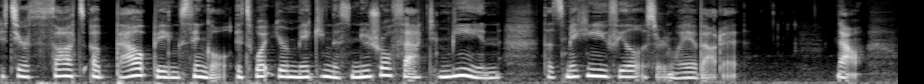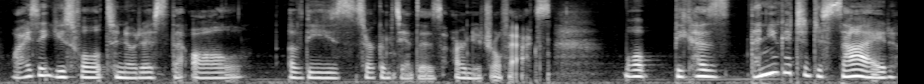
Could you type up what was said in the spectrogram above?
It's your thoughts about being single. It's what you're making this neutral fact mean that's making you feel a certain way about it. Now, why is it useful to notice that all of these circumstances are neutral facts? Well, because then you get to decide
